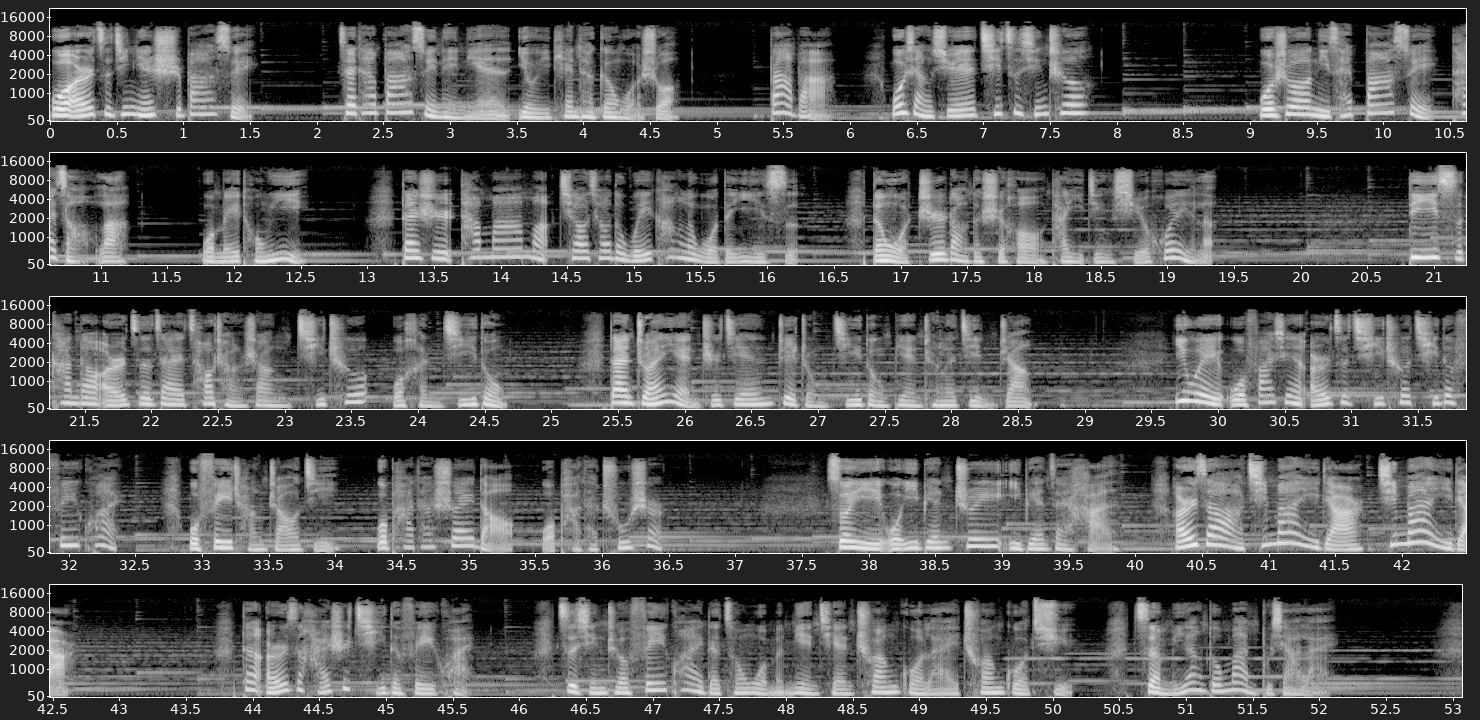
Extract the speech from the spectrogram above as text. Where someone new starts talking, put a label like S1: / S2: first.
S1: 我儿子今年十八岁，在他八岁那年，有一天他跟我说：“爸爸，我想学骑自行车。”我说：“你才八岁，太早了。”我没同意，但是他妈妈悄悄地违抗了我的意思。等我知道的时候，他已经学会了。第一次看到儿子在操场上骑车，我很激动，但转眼之间，这种激动变成了紧张。因为我发现儿子骑车骑得飞快，我非常着急，我怕他摔倒，我怕他出事儿。所以我一边追一边在喊：“儿子，骑慢一点儿，骑慢一点儿。”但儿子还是骑得飞快，自行车飞快地从我们面前穿过来穿过去，怎么样都慢不下来。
